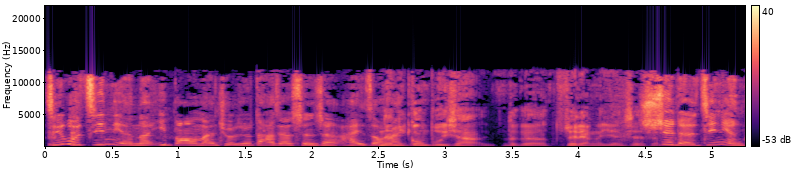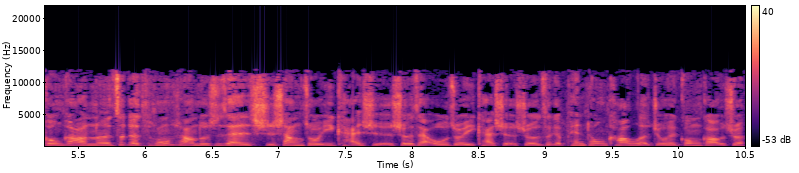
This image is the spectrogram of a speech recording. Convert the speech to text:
结果今年呢一包难求，就大家深深爱着。那你公布一下那个这两个颜色是？是的，今年公告呢，这个通常都是在时尚周一开始的时候，在欧洲一开始的时候，这个 Pantone Color 就会公告说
